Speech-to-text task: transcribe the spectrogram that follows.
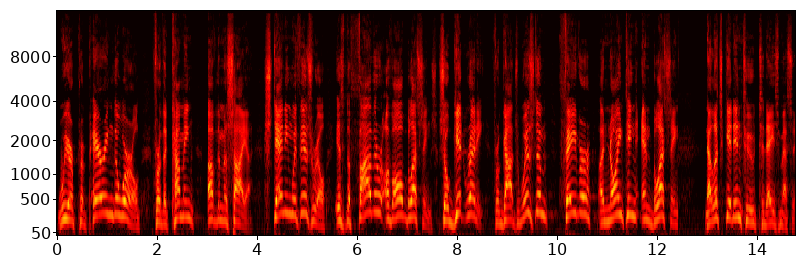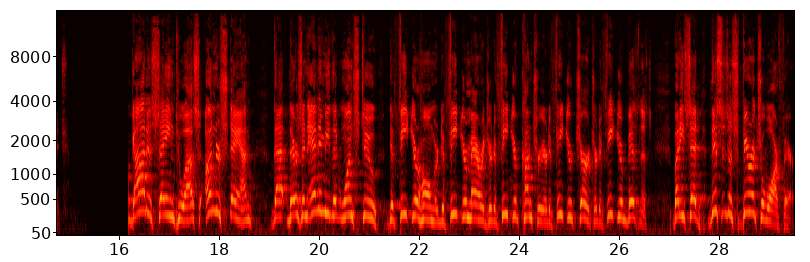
we are preparing the world for the coming of the Messiah. Standing with Israel is the father of all blessings. So get ready for God's wisdom, favor, anointing, and blessing. Now let's get into today's message. God is saying to us, understand that there's an enemy that wants to defeat your home or defeat your marriage or defeat your country or defeat your church or defeat your business. But he said, This is a spiritual warfare.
